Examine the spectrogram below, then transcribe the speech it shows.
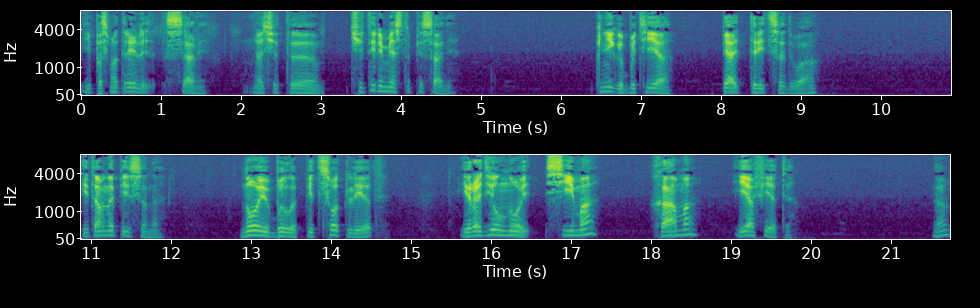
и посмотрели сами. Значит, э, четыре места Писания. Книга Бытия 5.32. И там написано, Ною было 500 лет – и родил Ной Сима, Хама и Афета. Да?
